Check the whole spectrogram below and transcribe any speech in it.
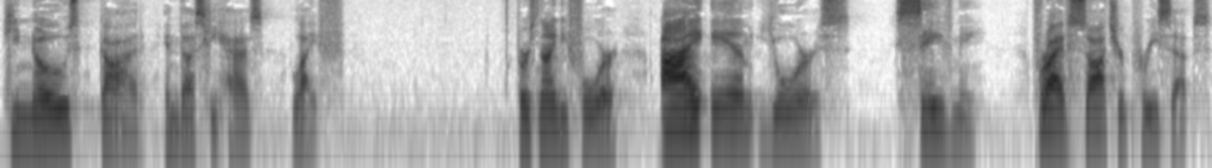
He knows God, and thus he has life. Verse 94 I am yours. Save me for I have sought your precepts.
